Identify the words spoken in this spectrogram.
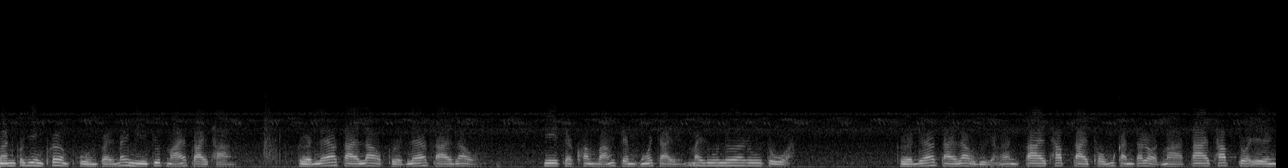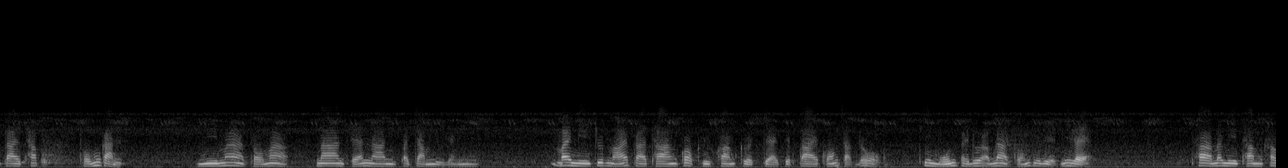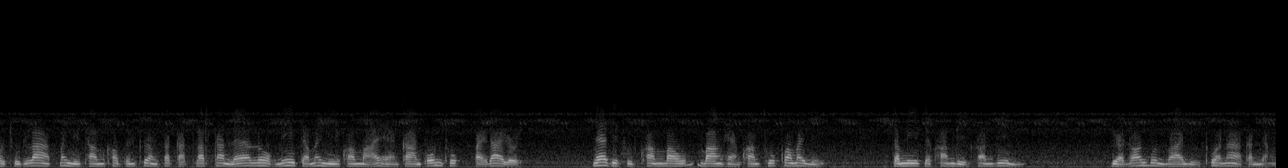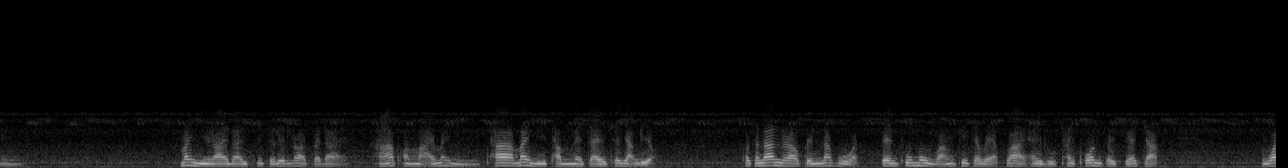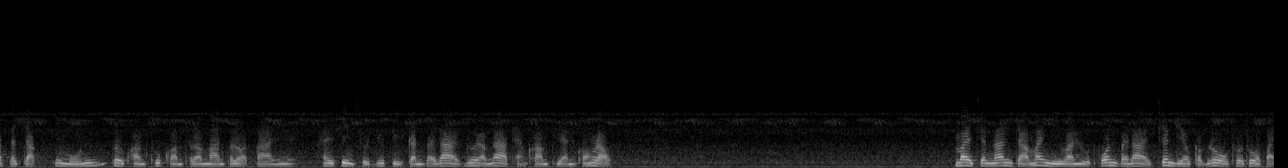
มันก็ยิ่งเพิ่มพูนไปไม่มีจุดหมายปลายทาง เกิดแล้วตายเล่าเกิดแล้วตายเล่า มีแต่ความหวังเต็มหัวใจ ไม่รู้เนื้อรู้ตัว เกิดแล้วตายเล่าอยู่อย่างนั้น ตายทับตายถมกันตลอดมา ตายทับตัวเอง ตายทับถมกัน มีมากต่อมาก นานแสนนานประจำอยู่อย่างนี้ ไม่มีจุดหมายปลายทางก็คือความเกิดแก่เจ็บตายของสัตว์โลก ที่หมุนไปด้วยอำนาจของกิเลสนี่แหละ ถ้าไม่มีธรรมเข้าฉุดลาก ไม่มีธรรมเข้าเป็นเครื่องสกัดรัดกั้นแล้วโลกนี้จะไม่มีความหมายแห่งการพ้นทุกข์ไปได้เลย แม้ที่สุดความเบาบางแห่งความทุกข์ก็ไม่มีจะมีแต่ความดีความยิ่งเดือดร้อนบุ่นวายอยู่ทั่วหน้ากันอย่างนี้ ไม่มีรายใดที่จะเล่นรอดไปได้ หาความหมายไม่มี ถ้าไม่มีธรรมในใจแค่อย่างเดียว เพราะฉะนั้นเราเป็นนักบวช เป็นผู้มุ่งหวังที่จะแหวกว่ายให้หลุดให้พ้นไปเสียจากวัฏจักรที่หมุนด้วยความทุกข์ความทรมานตลอดไปนี้ให้สิ้นสุดยุติกันไปได้ด้วยอำนาจแห่งความเพียรของเรา ไม่เช่นนั้นจะไม่มีวันหลุดพ้นไปได้ เช่นเดียวกับโลกทั่ว ๆ ไป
